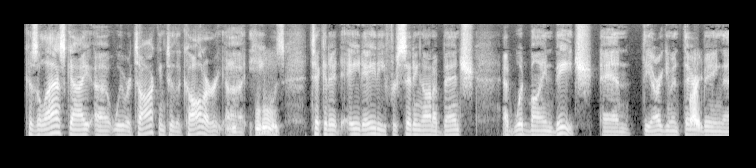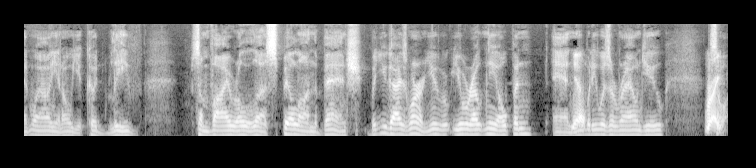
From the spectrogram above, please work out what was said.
because the last guy uh, we were talking to, the caller, uh, he mm-hmm. was ticketed 880 for sitting on a bench at Woodbine Beach. And the argument there right. being that, well, you know, you could leave some viral uh, spill on the bench, but you guys weren't. You, you were out in the open and yep. nobody was around you. Right. So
